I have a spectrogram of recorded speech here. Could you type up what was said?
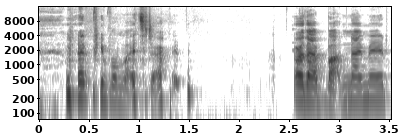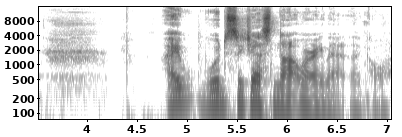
that people might start. or that button I made. I would suggest not wearing that, Nicole.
